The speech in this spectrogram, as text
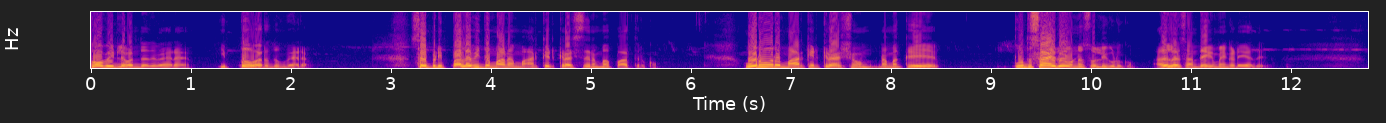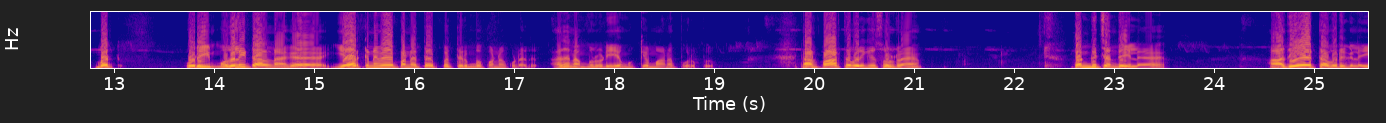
கோவிடில் வந்தது வேறு இப்போ வர்றதும் வேறு. ஸோ இப்படி பலவிதமான மார்க்கெட் கிராஷஸை நம்ம பார்த்துருக்கோம். ஒரு ஒரு மார்க்கெட் கிராஷும் நமக்கு புதுசாக ஏதோ ஒன்று சொல்லிக் கொடுக்கும். அதில் சந்தேகமே கிடையாது. பட் ஒரு முதலீட்டாளனாக ஏற்கனவே பண்ண தப்பை திரும்ப பண்ணக்கூடாது. அது நம்மளுடைய முக்கியமான பொறுப்பு. நான் பார்த்த வரைக்கும் சொல்கிறேன் பங்குச்சந்தையில் அதே தவறுகளை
